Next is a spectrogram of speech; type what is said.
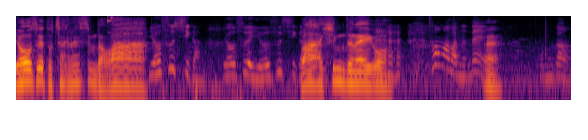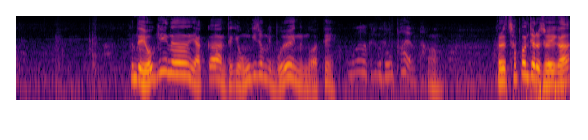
여수에 도착을 했습니다. 와. 여수 시간 여수의 여수 시간 와, 힘드네, 이거. 처음 와봤는데 예. 뭔가 근데 여기는 약간 되게 옹기종기 모여 있는 것 같아. 뭐야 그리고 높아요 다. 어. 그래서 첫 번째로 저희가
